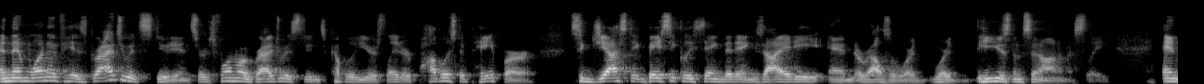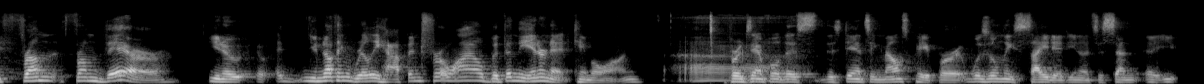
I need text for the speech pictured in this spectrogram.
And then one of his graduate students or his former graduate students a couple of years later published a paper suggesting basically saying that anxiety and arousal were, were he used them synonymously and from from there you know you, nothing really happened for a while but then the internet came along for example Ah. this this dancing mouse paper was only cited you know it's a sen- uh, you,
